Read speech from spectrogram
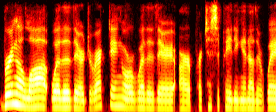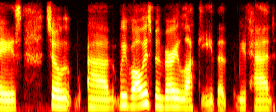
bring a lot, whether they're directing or whether they are participating in other ways. So uh, we've always been very lucky that we've had.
